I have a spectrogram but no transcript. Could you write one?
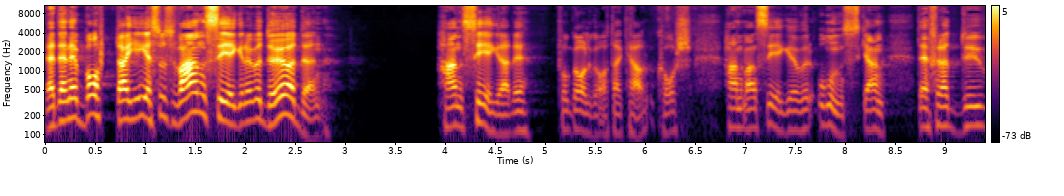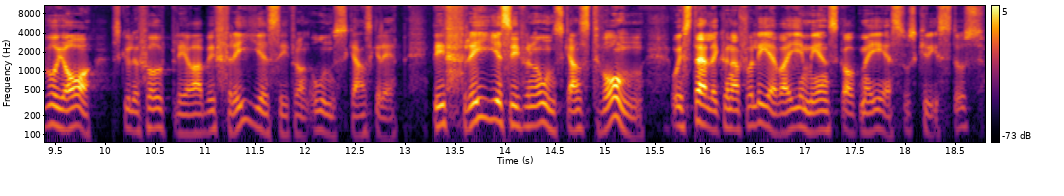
Nej, den är borta. Jesus vann seger över döden. Han segrade på Golgata kors. Han vann seger över ondskan därför att du och jag skulle få uppleva befrielse från ondskans grepp. Befrielse från ondskans tvång och istället kunna få leva i gemenskap med Jesus Kristus.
